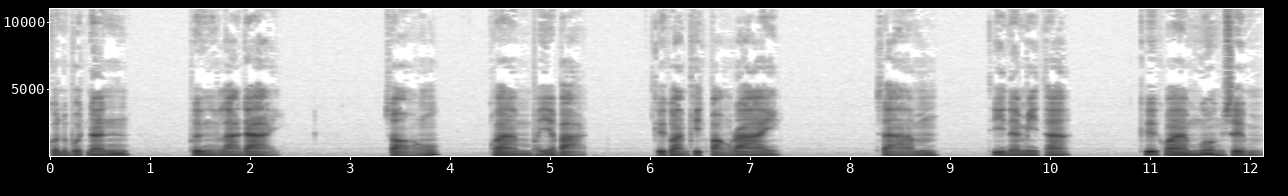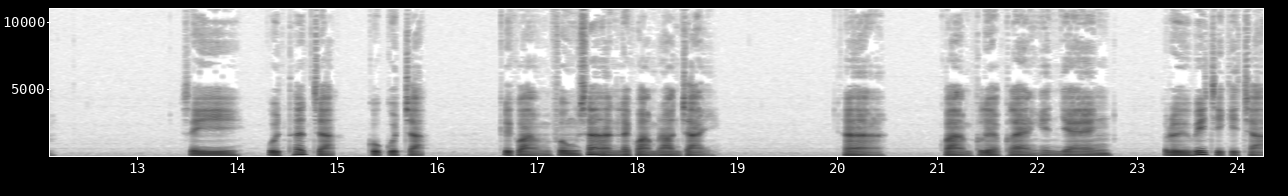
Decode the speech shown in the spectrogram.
กุลบุตรนั้นพึงละได้ 2. ความพยาบาท คือความคิดปองร้าย 3. ทีนามิทะ คือความง่วงซึม 4. อุทธจะกุกุจจะ คือความฟุ้งซ่านและความร้อนใจ 5. ความเคลือบแคลงเห็นแย้ง หรือวิจิกิจฉา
